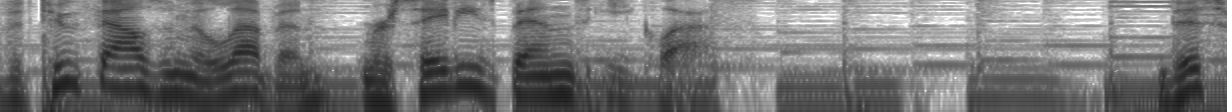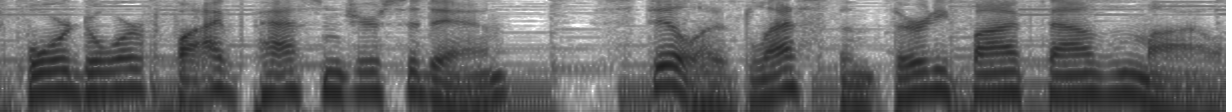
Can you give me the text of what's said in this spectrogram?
The 2011 Mercedes-Benz E-Class. This four-door, five-passenger sedan still has less than 35,000 miles.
